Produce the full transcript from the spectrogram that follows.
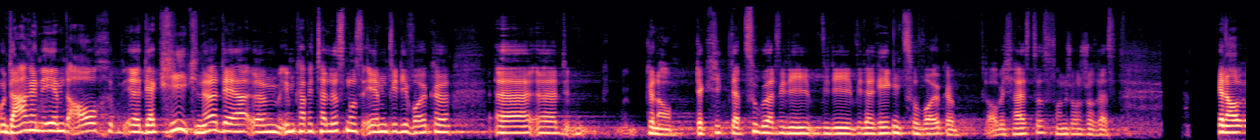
und darin eben auch äh, der Krieg, ne, der ähm, im Kapitalismus eben wie die Wolke äh, äh genau, der Krieg dazugehört wie, die, wie, die, wie der Regen zur Wolke, glaube ich, heißt es, von Jean Jaurès. Genau,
